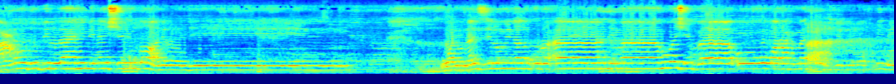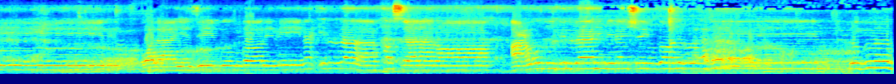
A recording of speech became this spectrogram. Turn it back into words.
A'udzu billahi minasyaitonir rajim. وننزل من القرآن ما هو شفاء ورحمة للمؤمنين. ولا يزيد الظالمين إلا خسارا. أعوذ بالله من الشيطان الرجيم. خذوه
